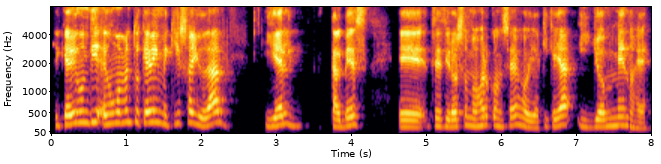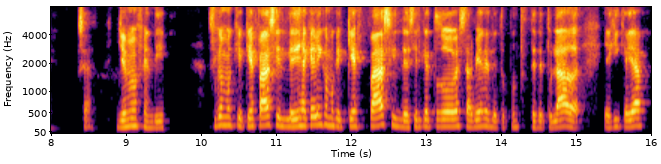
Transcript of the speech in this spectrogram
y Kevin un día, en un momento Kevin me quiso ayudar y él tal vez eh, se tiró su mejor consejo y aquí que allá, y yo me enojé, o sea, yo me ofendí. Así como que qué fácil, le dije a Kevin como que qué fácil decir que todo va a estar bien desde tu punto, desde tu lado, y aquí que allá.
